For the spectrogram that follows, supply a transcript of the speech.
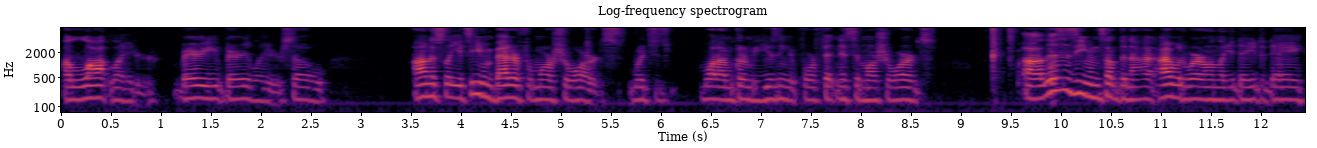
A lot lighter. Very, very lighter. So, honestly, it's even better for martial arts, which is what I'm going to be using it for, fitness and martial arts. Uh, this is even something I, I would wear on like a day-to-day -day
